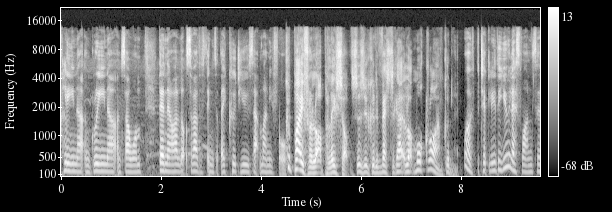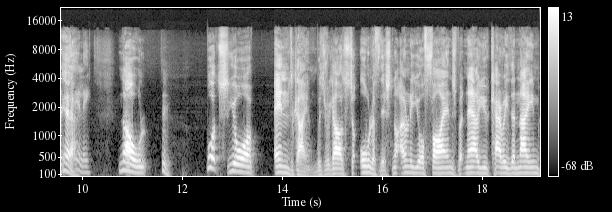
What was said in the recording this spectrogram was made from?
cleaner and greener and so on. Then there are lots of other things that they could use that money for. Could pay for a lot of police officers who could investigate a lot more crime, couldn't it? Well, particularly the ULEZ ones, uh, Yeah. really. Noel, what's your end game with regards to all of this? Not only your fines, but now you carry the name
